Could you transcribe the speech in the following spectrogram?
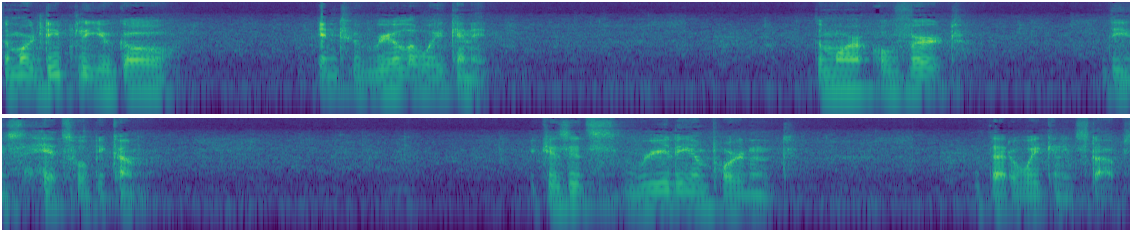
The more deeply you go into real awakening, the more overt these hits will become. Because it's really important that that awakening stops.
